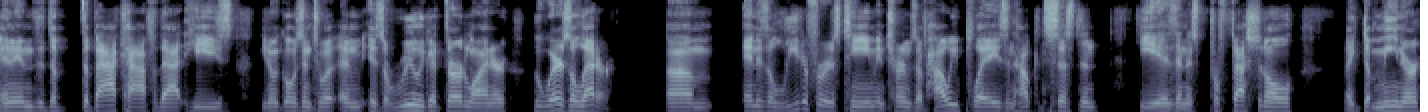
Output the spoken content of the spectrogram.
And in the, the, the back half of that, he's you know goes into it and is a really good third liner who wears a letter, um, and is a leader for his team in terms of how he plays and how consistent he is and his professional like demeanor.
